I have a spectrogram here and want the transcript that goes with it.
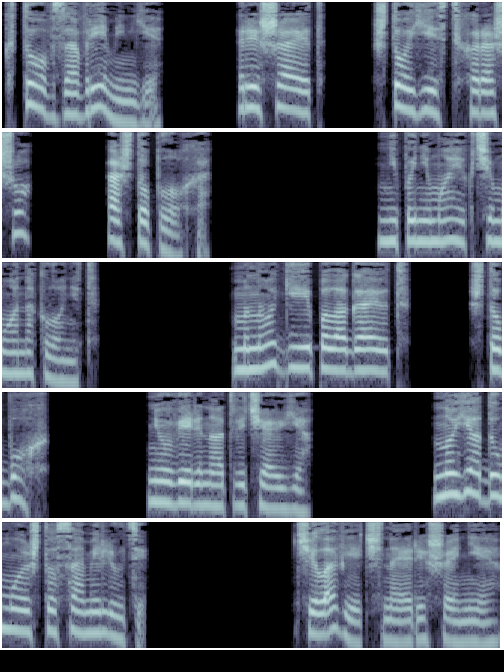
Кто в завременье решает, что есть хорошо, а что плохо. Не понимаю, к чему она клонит. Многие полагают, что Бог. Неуверенно отвечаю я. Но я думаю, что сами люди. Человечное решение,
